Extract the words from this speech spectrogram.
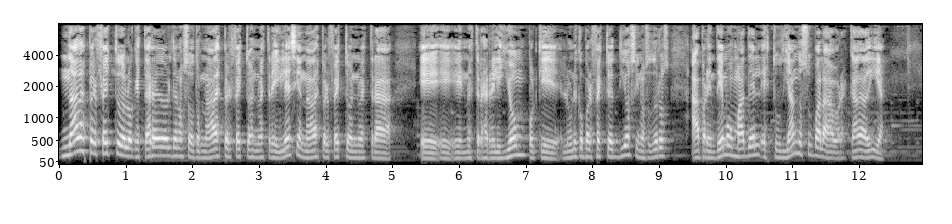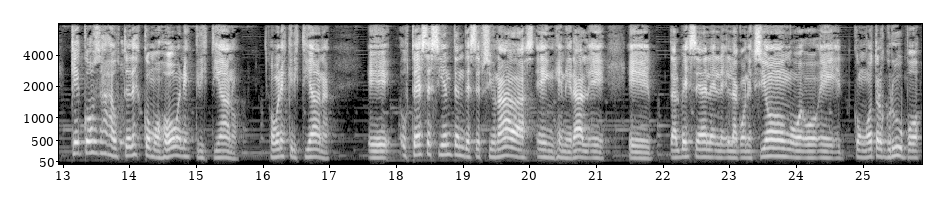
Nada es perfecto de lo que está alrededor de nosotros, nada es perfecto en nuestra iglesia, nada es perfecto en nuestra, eh, eh, en nuestra religión, porque lo único perfecto es Dios y nosotros aprendemos más de Él estudiando su palabra cada día. ¿Qué cosas a ustedes como jóvenes cristianos, jóvenes cristianas, eh, ustedes se sienten decepcionadas en general, eh, eh, tal vez sea en, la conexión o, con otro grupo,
